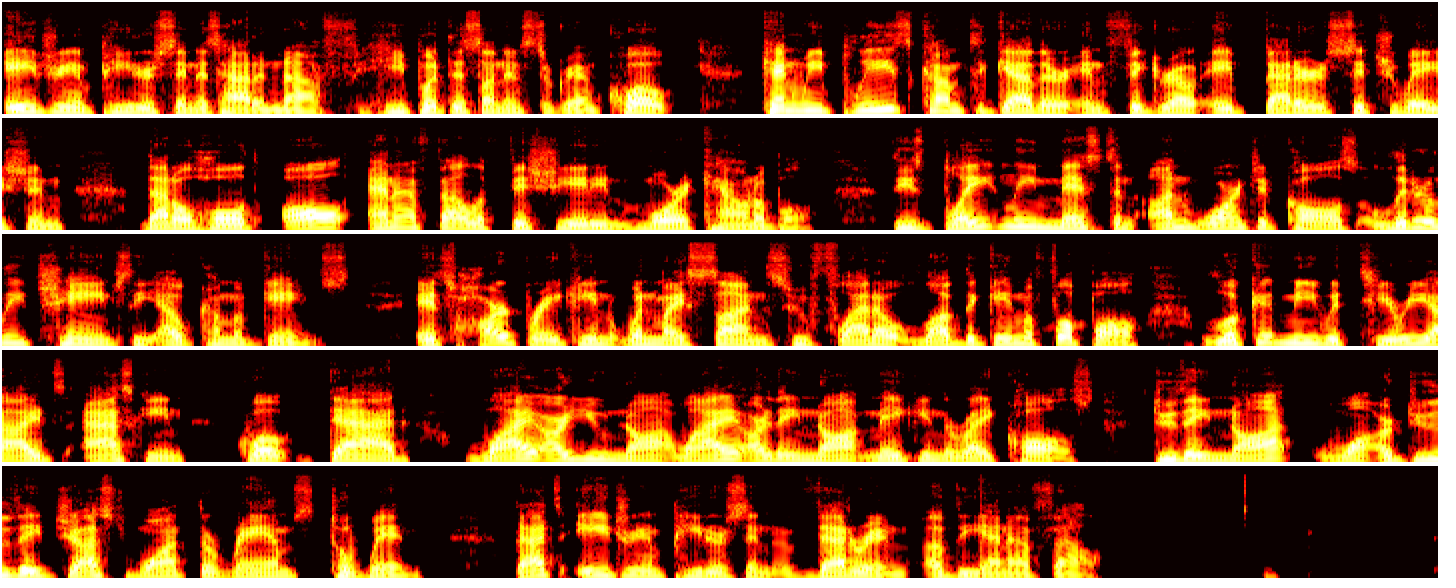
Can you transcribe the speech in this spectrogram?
Adrian Peterson has had enough. He put this on Instagram quote, can we please come together and figure out a better situation that'll hold all NFL officiating more accountable? These blatantly missed and unwarranted calls literally change the outcome of games. It's heartbreaking when my sons, who flat out love the game of football, look at me with teary eyes asking, quote, Dad, Why are you not? Why are they not making the right calls? Do they not want, or do they just want the Rams to win? That's Adrian Peterson, veteran of the NFL.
